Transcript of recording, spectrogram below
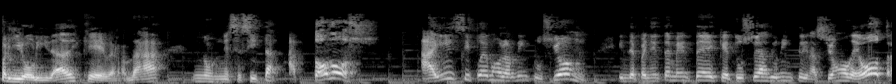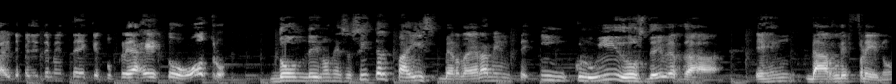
prioridades que de verdad nos necesita a todos. Ahí sí podemos hablar de inclusión, independientemente de que tú seas de una inclinación o de otra, independientemente de que tú creas esto u otro donde nos necesita el país verdaderamente incluidos de verdad es en darle freno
